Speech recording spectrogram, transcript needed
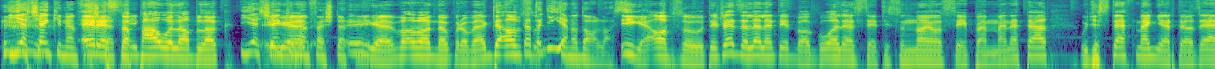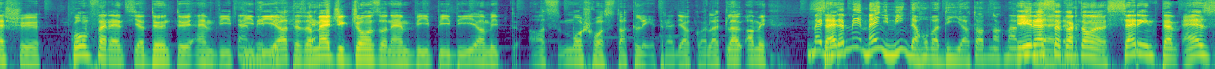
Ilyet senki nem festett Ereszt a. Powell ablak. Ilyet senki nem festett még. Igen, va- vannak problémák, de abszolút... Tehát, hogy ilyen a Dallas. Igen, abszolút. És ezzel ellentétben a Golden State viszont nagyon szépen menetel. Ugye Steph megnyerte az első konferencia döntő MVP, MVP. díjat, ez a Magic Johnson MVP díj, amit azt most hoztak létre gyakorlatilag, ami Meg, szer- de mennyi mindenhova díjat adnak már Én mindenre. ezt akartam mondani, szerintem ez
